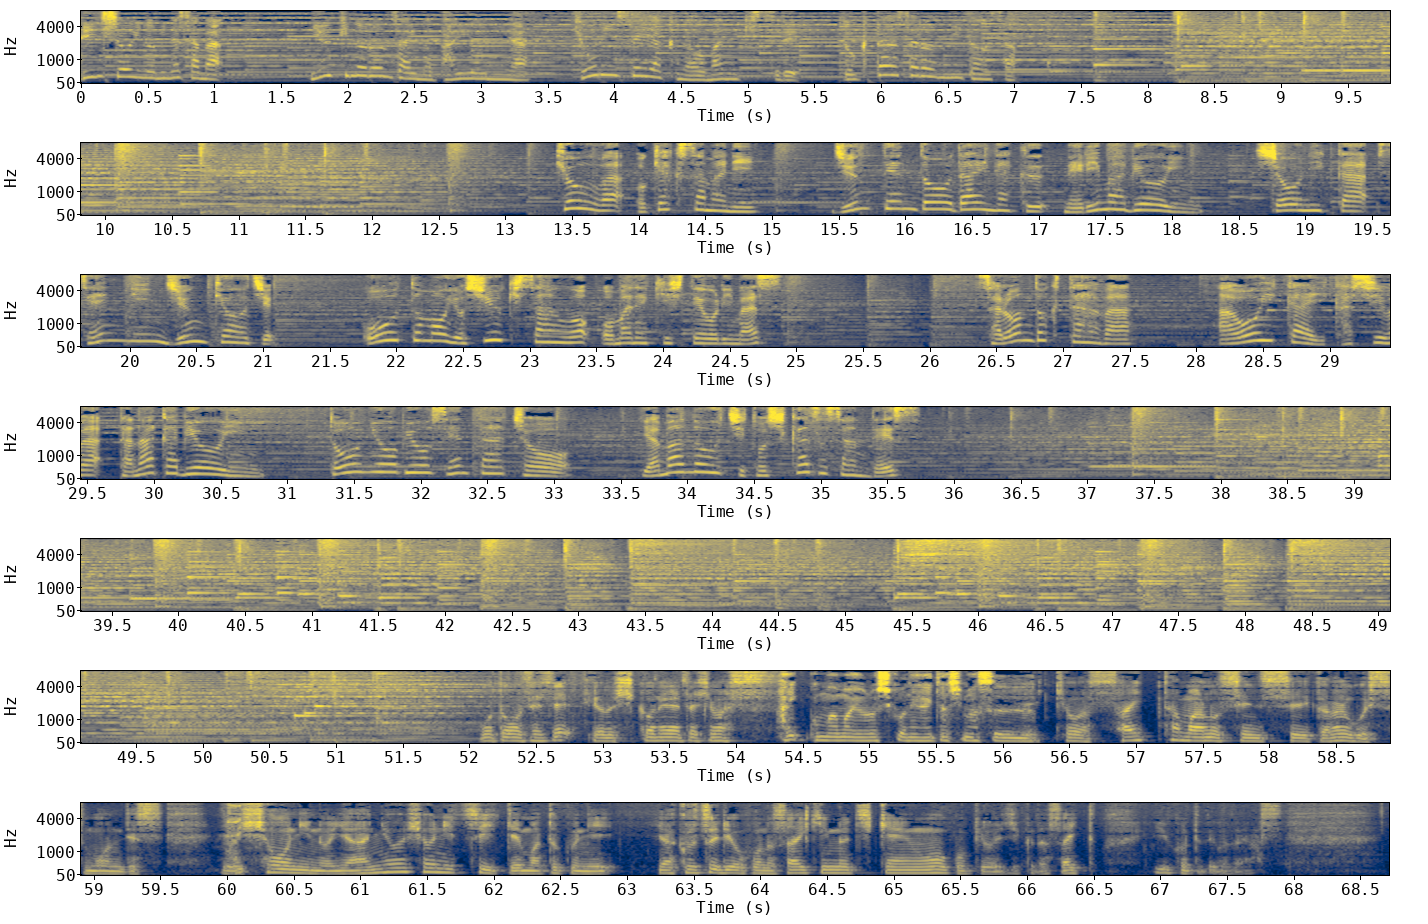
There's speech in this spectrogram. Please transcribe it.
臨床医の皆様入気の論剤のパイオニア恐林製薬がお招きするドクターサロンにどうぞ。今日はお客様に順天堂大学練馬病院小児科専任准教授大友義之さんをお招きしております。サロンドクターは青い会柏田中病院糖尿病センター長山内俊和さんです。大友先生、よろしくお願いいたします。はい、こんばんは。よろしくお願いいたします。今日は埼玉の先生からのご質問です。はい、小児の夜尿症について、まあ、特に薬物療法の最近の知見をご教示くださいということでございます。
